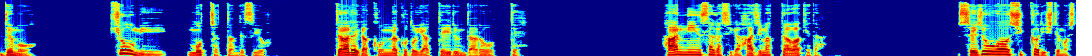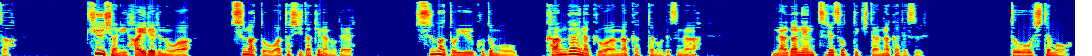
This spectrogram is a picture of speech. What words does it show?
でも、興味持っちゃったんですよ。誰がこんなことやっているんだろうって。犯人探しが始まったわけだ。施錠はしっかりしてました。厩舎に入れるのは妻と私だけなので、妻ということも考えなくはなかったのですが、長年連れ添ってきた仲です。どうしても、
